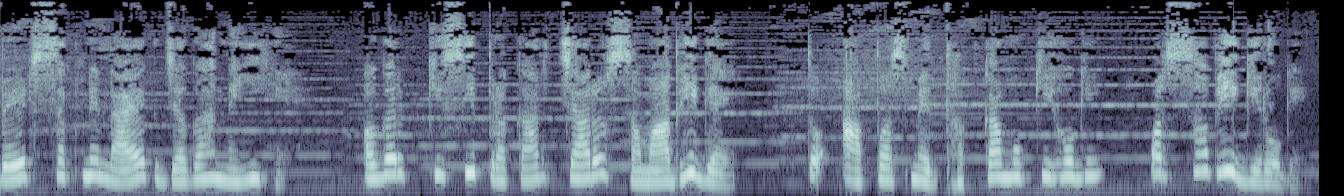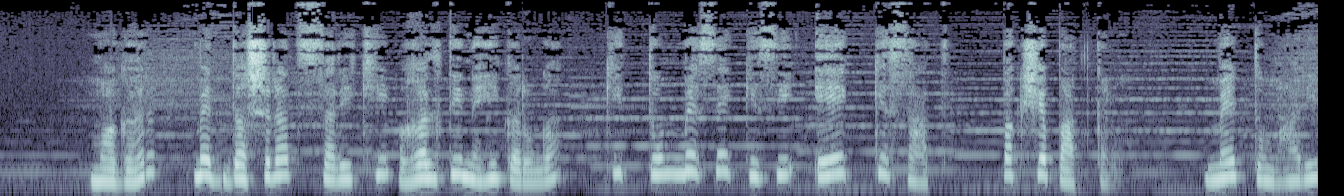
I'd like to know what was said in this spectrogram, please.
बैठ सकने लायक जगह नहीं है। अगर किसी प्रकार चारों समा भी गए तो आपस में धक्का मुक्की होगी और सभी गिरोगे। मगर मैं दशरथ सरीखी गलती नहीं करूँगा कि तुम में से किसी एक के साथ पक्षपात करो। मैं तुम्हारी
